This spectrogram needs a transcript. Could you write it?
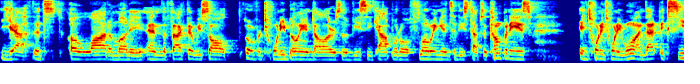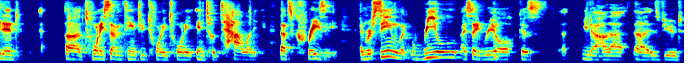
Yeah, it's a lot of money. And the fact that we saw over $20 billion of VC capital flowing into these types of companies in 2021, that exceeded uh, 2017 through 2020 in totality. That's crazy. And we're seeing like real, I say real because uh, you know how that uh, is viewed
